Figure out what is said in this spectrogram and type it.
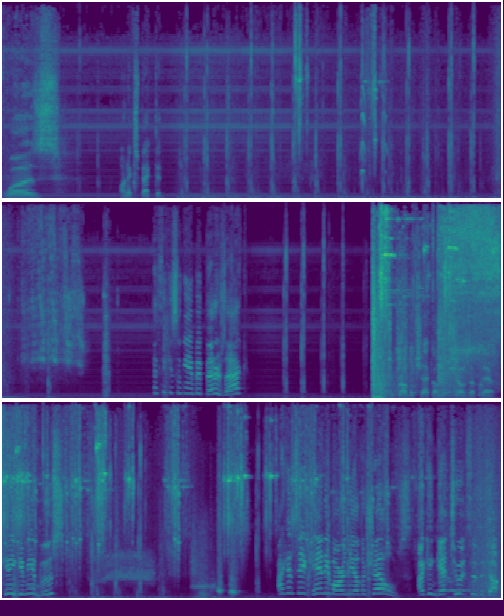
was unexpected. I think he's looking a bit better, Zach. You should probably check on those shelves up there. Can you give me a boost? I can see a candy bar in the other shelves. I can get to it through the duct.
